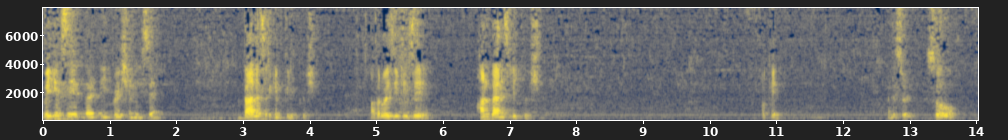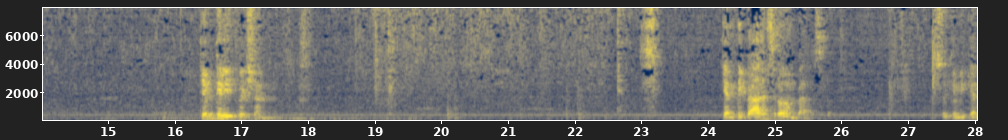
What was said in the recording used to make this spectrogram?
we can say that the equation is a balanced chemical equation. Otherwise, it is a unbalanced equation. Okay, understood? So, chemical equation can be balanced or unbalanced. So, chemical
